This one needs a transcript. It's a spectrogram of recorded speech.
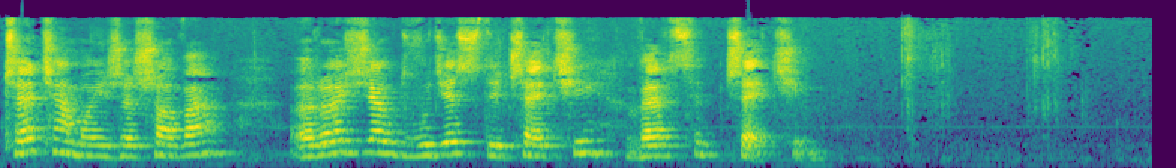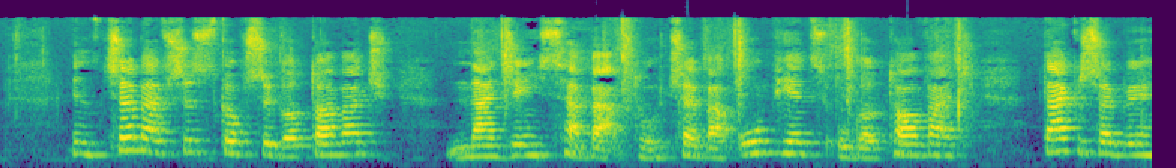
Trzecia Mojżeszowa, rozdział 23, werset 3. Więc trzeba wszystko przygotować na dzień sabatu. Trzeba upiec, ugotować, tak żeby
